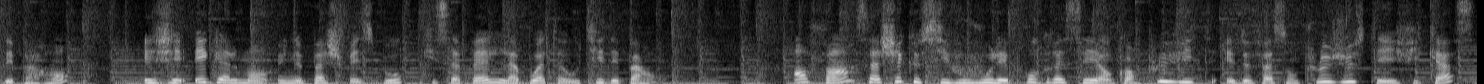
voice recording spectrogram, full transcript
des parents et j'ai également une page Facebook qui s'appelle La boîte à outils des parents. Enfin, sachez que si vous voulez progresser encore plus vite et de façon plus juste et efficace,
